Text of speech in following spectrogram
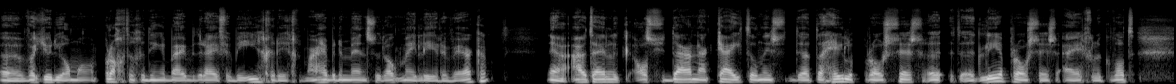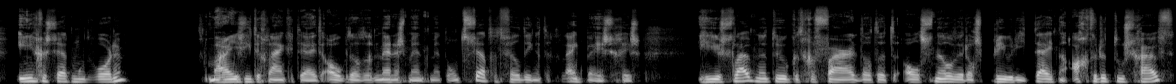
uh, wat jullie allemaal prachtige dingen bij bedrijven hebben ingericht. Maar hebben de mensen er ook mee leren werken? Nou ja, uiteindelijk, als je daarnaar kijkt, dan is dat de hele proces, uh, het, het, leerproces eigenlijk, wat ingezet moet worden. Maar je ziet tegelijkertijd ook dat het management met ontzettend veel dingen tegelijk bezig is. Hier sluipt natuurlijk het gevaar dat het al snel weer als prioriteit naar achteren toeschuift.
